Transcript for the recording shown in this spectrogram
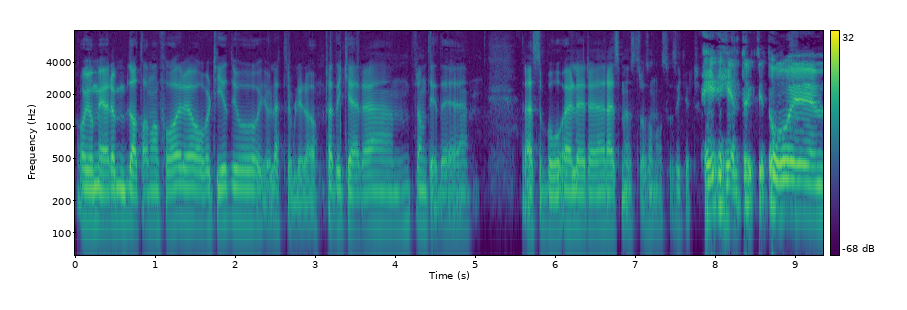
Och ju mer data man får över tid, ju, ju lättare blir det att predikera framtida reisebo, eller eh, reisemønstre og sånn også, sikkert. Helt riktigt. Och eh,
